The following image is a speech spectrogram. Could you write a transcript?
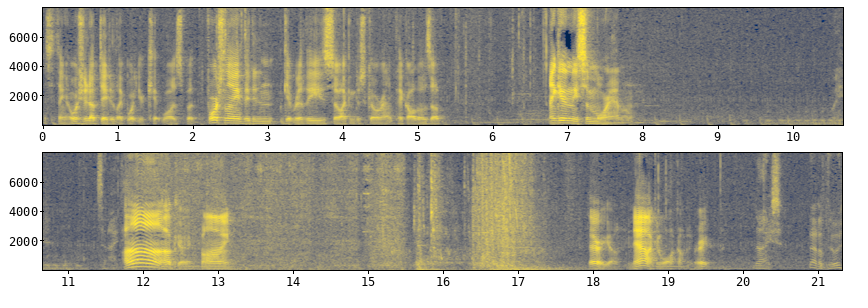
That's the thing. I wish it updated like what your kit was, but fortunately they didn't get rid of these, so I can just go around and pick all those up. And giving me some more ammo. Wait, it's an idea. Ah, okay, fine. There we go. Now I can walk on it, right? Nice. That'll do it.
